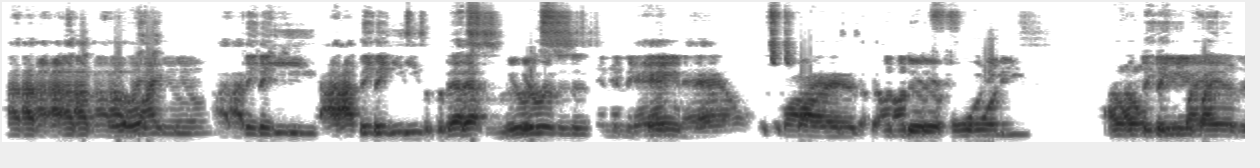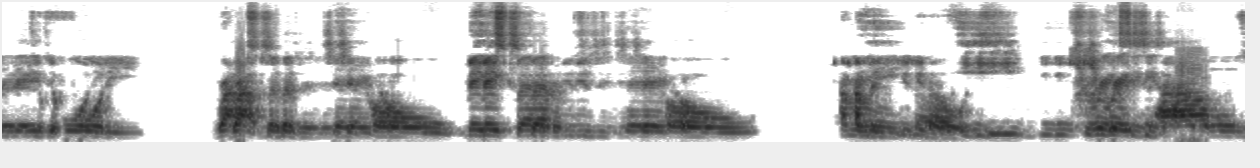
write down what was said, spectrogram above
I, I, I, like him. I think he, I think he's the best lyricist in the game now, as far as under 40s. I don't think anybody under the age of 40 raps better than J. Cole, makes better music than J. Cole. I mean, you know, he, he creates these albums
